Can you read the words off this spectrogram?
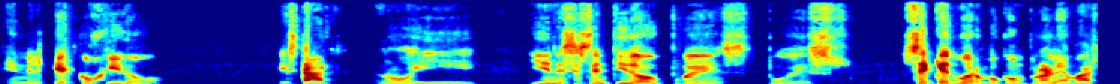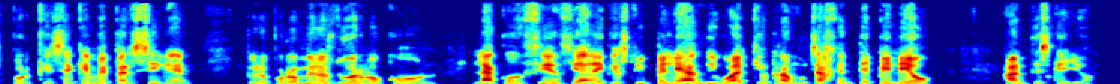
en el que he escogido estar, ¿no? Y, y en ese sentido, pues, pues sé que duermo con problemas porque sé que me persiguen, pero por lo menos duermo con la conciencia de que estoy peleando igual que otra mucha gente peleó antes que yo.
